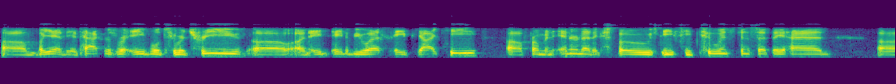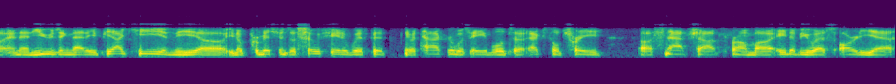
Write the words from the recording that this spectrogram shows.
Um, but yeah, the attackers were able to retrieve uh, an AWS API key uh, from an internet exposed EC2 instance that they had. Uh, and then using that API key and the uh, you know permissions associated with it, the attacker was able to exfiltrate a snapshot from uh, AWS RDS,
